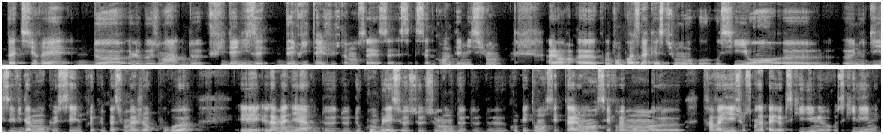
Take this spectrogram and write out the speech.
d'attirer, de le besoin de fidéliser, d'éviter justement cette, grande démission. Alors, euh, quand on pose la question aux, CEO, euh, eux nous disent évidemment que c'est une préoccupation majeure pour eux. Et la manière de, combler ce, manque de, compétences et de talents, c'est vraiment euh, travailler sur ce qu'on appelle l'upskilling reskilling.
